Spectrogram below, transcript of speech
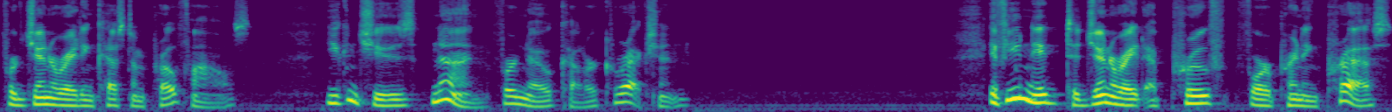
for generating custom profiles, you can choose None for no color correction. If you need to generate a proof for a printing press,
